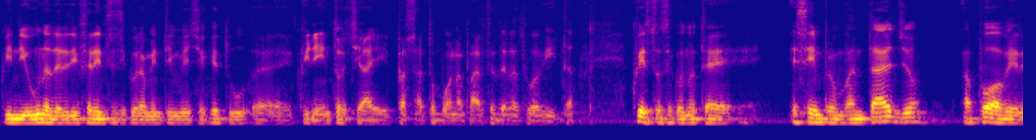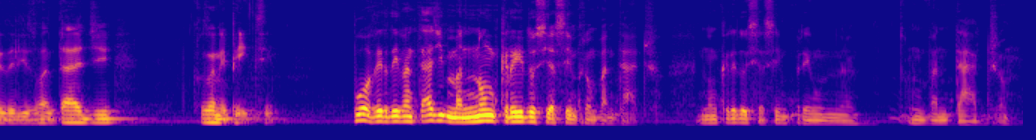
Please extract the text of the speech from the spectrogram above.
Quindi una delle differenze sicuramente invece che tu eh, qui dentro ci hai passato buona parte della tua vita. Questo secondo te è sempre un vantaggio? Ah, può avere degli svantaggi? Cosa ne pensi? Può avere dei vantaggi, ma non credo sia sempre un vantaggio. Non credo sia sempre un, un vantaggio.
